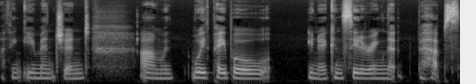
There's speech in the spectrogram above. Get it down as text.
I think you mentioned um, with with people, you know, considering that perhaps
